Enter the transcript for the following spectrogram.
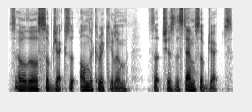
So those subjects on the curriculum, such as the STEM subjects,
